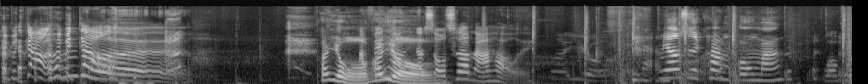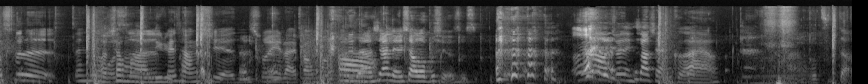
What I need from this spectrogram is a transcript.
会被告，会被告。他有，他有你有的。手册要拿好哎。喵是矿工吗？我不是，但是好像我是非常闲，所以来帮忙。下现在连笑都不行了，是不是？那我觉得你笑起来很可爱啊。我知道。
